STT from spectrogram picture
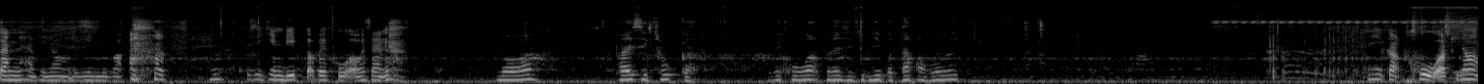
กันนะคะพี่น้องได้ยินหรือเปล่าถ้าสิกินดิบก็เอาไปขัวเอาซั่นบอใครสิซุกกะเอาไปขัวใครได้สิกินดิบก็ตักออกเลยนี่ก็ขัวพี่น้อง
